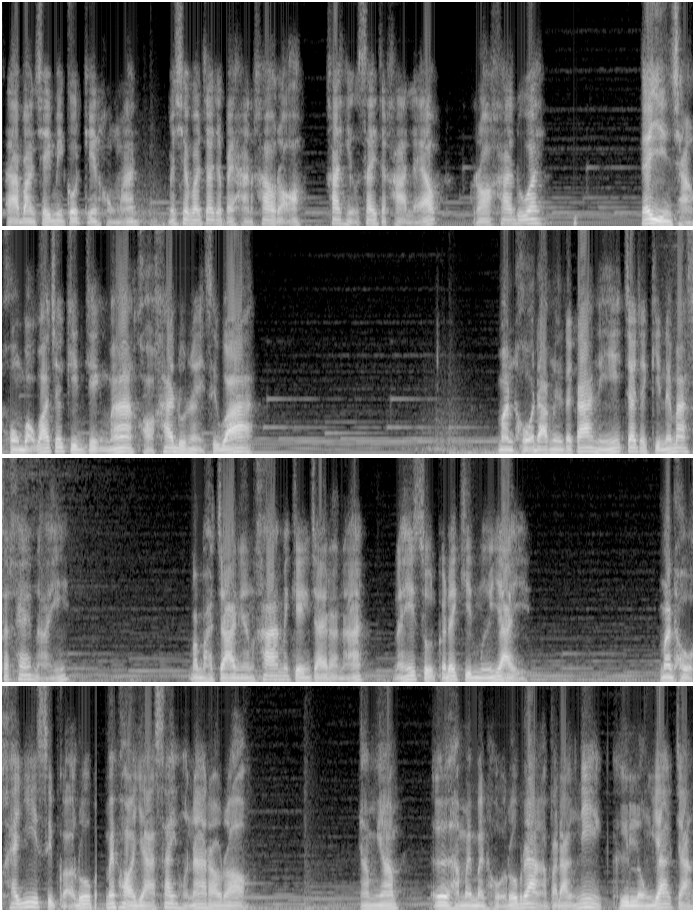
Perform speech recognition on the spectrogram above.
สถาบันเช็คมีกฎเกณฑ์ของมัน ไม่ใช่ว่าเจ้าจะไปทานข้าวหรอ ข้าหิวไส้จะขาดแล้ว รอข้าด้วย ได้ยินฉางคงบอกว่าเจ้ากินเก่งมาก ขอข้าดูหน่อยสิว่า มันโถดำในตะกร้านี้เจ้าจะกินได้มากสักแค่ไหนบรรพจารย์งั้นข้าไม่เกรงใจหรอนะ ในที่สุดก็ได้กินมื้อใหญ่ มันโถแค่ยี่สิบกว่ารูป ไม่พอยาไส้หัวหน้าเราหรอกยำยำเออทำไมมันโถรูปร่างอัปรักษ์นี่คืนลงยากจัง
